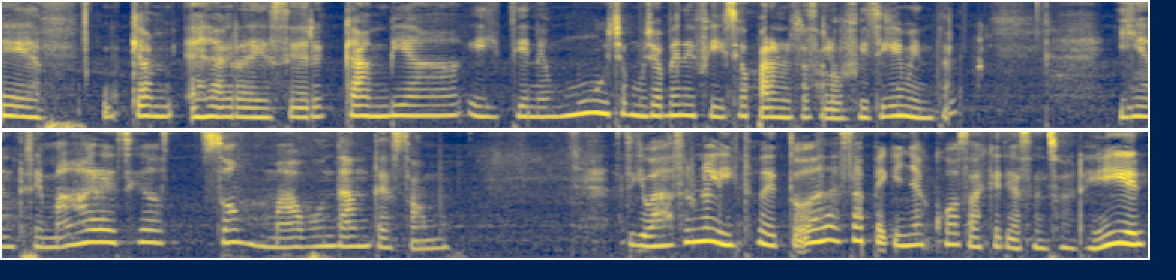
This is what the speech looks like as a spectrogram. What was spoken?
Eh, el agradecer cambia y tiene muchos, muchos beneficios para nuestra salud física y mental. Y entre más agradecidos son, más abundantes somos. Así que vas a hacer una lista de todas esas pequeñas cosas que te hacen sonreír,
